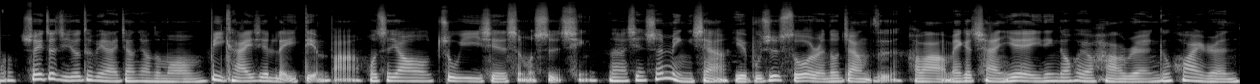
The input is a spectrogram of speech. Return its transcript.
了。所以这集就特别来讲讲怎么避开一些雷点吧，或是要注意一些什么事情。那先声明一下，也不是所有人都这样子，好不好？每个产业一定都会有好人跟坏人，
